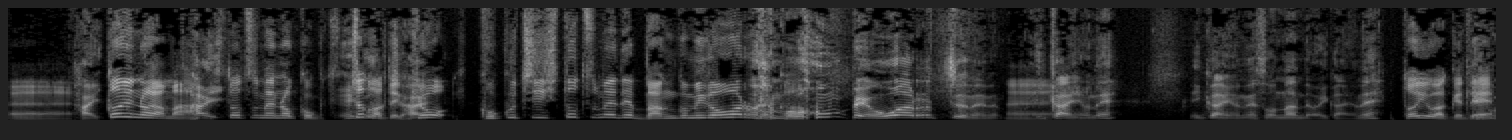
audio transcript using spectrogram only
ええはいというのがまあ、はい一つ目の告知。えちょっと待って、告知今日、告知一つ目で番組が終わるのか。もう本編終わるっちゅうねえ。えいかんよね。いかんよね。そんなんではいかんよね。というわけで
